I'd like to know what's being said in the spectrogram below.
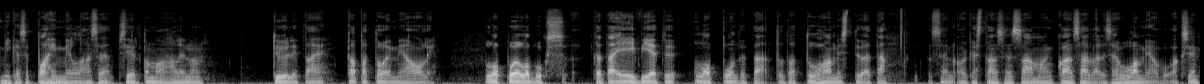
mikä se pahimmillaan se siirtomaahallinnon tyyli tai tapa toimia oli. Loppujen lopuksi tätä ei viety loppuun tätä tota, tuhoamistyötä sen oikeastaan sen saaman kansainvälisen huomion vuoksi.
